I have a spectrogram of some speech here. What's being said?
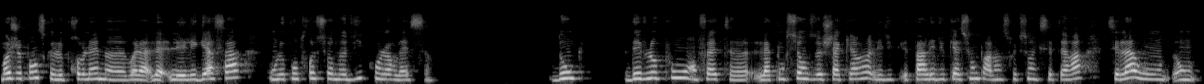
Moi, je pense que le problème, euh, voilà, les, GAFA ont le contrôle sur notre vie qu'on leur laisse. Donc, développons en fait euh, la conscience de chacun par l'éducation, par l'instruction, etc. C'est là où on,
